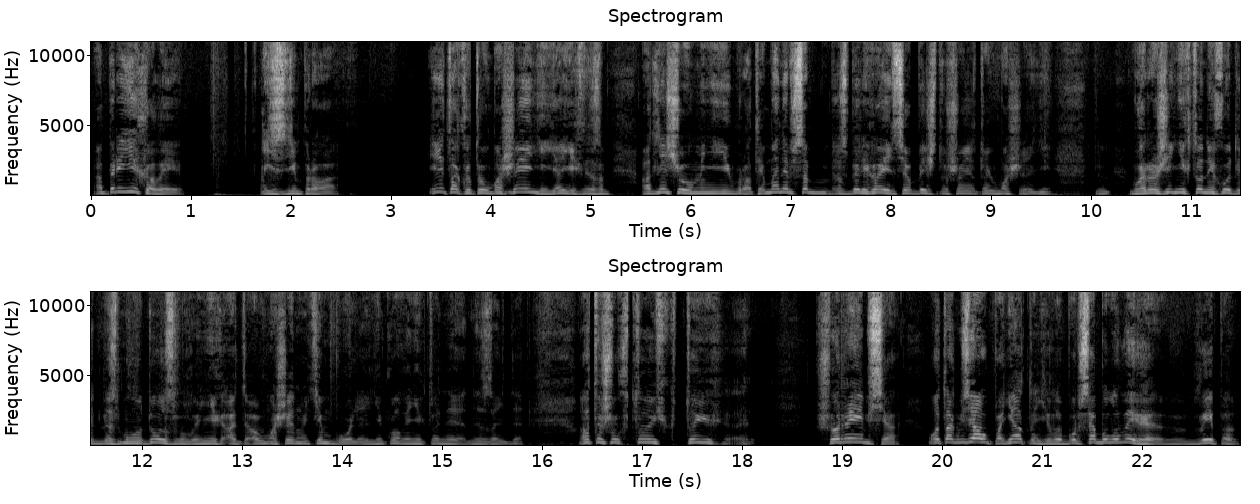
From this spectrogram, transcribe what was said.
А приїхали із Дніпра. І так ото в машині, я їх не зам... А для чого мені їх брати? У мене все зберігається обично, що я той в машині. В гаражі ніхто не ходить без мого дозволу, а в машину тим більше, ніколи ніхто не, не зайде. А то що хто, хто е, шорився, отак взяв, понятне діло, бо все було випав.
